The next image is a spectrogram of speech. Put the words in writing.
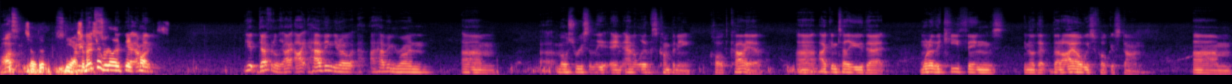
Awesome. So the, yeah, I mean, so those are really big yeah, parts. I mean, yeah, definitely. I, I having you know having run um, uh, most recently an analytics company called Kaya, uh, I can tell you that one of the key things you know that that I always focused on um,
